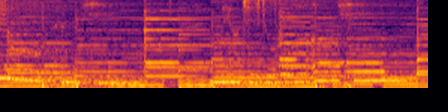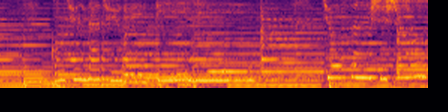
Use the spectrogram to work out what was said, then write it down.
事物很轻，莫要执着和怄气，孤全大局为第一，就算是受。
